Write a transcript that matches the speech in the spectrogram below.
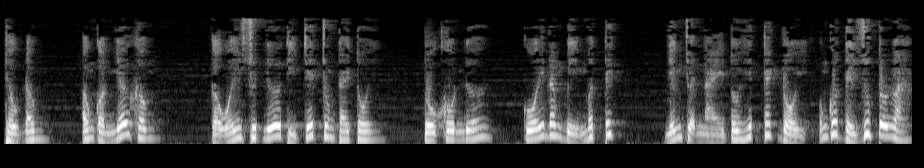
Thiệu Đông Ông còn nhớ không Cậu ấy suýt nữa thì chết trong tay tôi Tô khôn nữa Cô ấy đang bị mất tích Những chuyện này tôi hết cách rồi Ông có thể giúp tôi mà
